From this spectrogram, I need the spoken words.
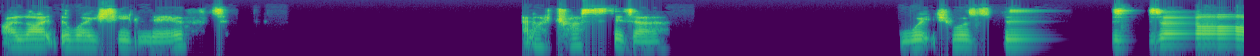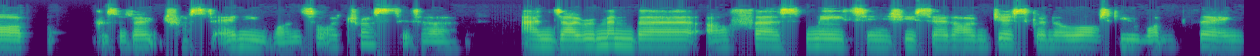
I liked the way she lived. And I trusted her, which was bizarre because I don't trust anyone. So I trusted her. And I remember our first meeting, she said, I'm just going to ask you one thing.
